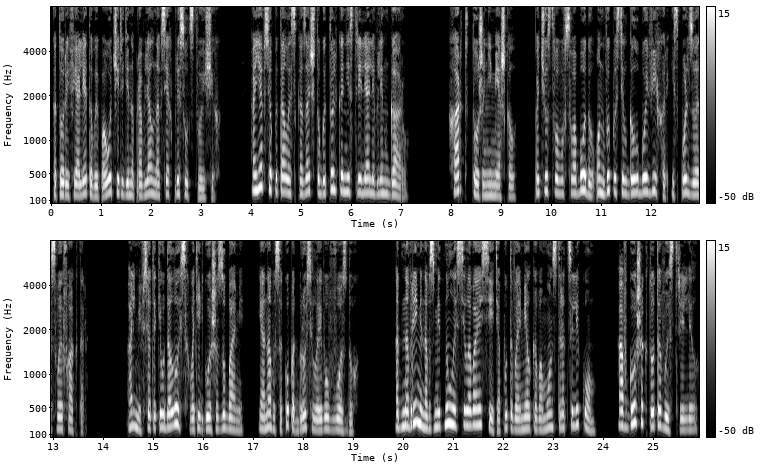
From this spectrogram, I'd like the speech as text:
которые Фиолетовый по очереди направлял на всех присутствующих. А я все пыталась сказать, чтобы только не стреляли в Лингару. Харт тоже не мешкал. Почувствовав свободу, он выпустил голубой вихрь, используя свой фактор. Альме все-таки удалось схватить Гоша зубами, и она высоко подбросила его в воздух. Одновременно взметнулась силовая сеть, опутывая мелкого монстра целиком, а в Гоша кто-то выстрелил.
